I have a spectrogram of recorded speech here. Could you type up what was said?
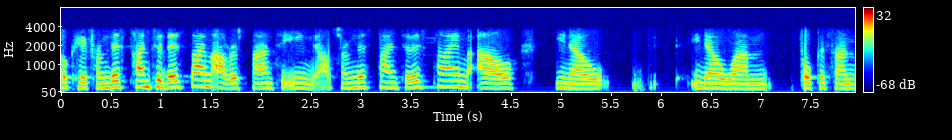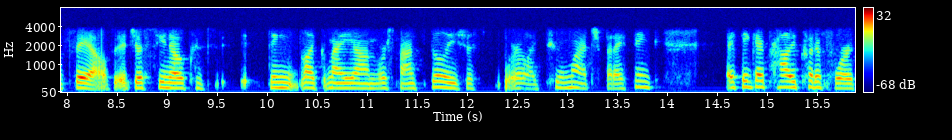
okay, from this time to this time I'll respond to emails. From this time to this time I'll, you know, you know, um focus on sales. It just, you know, cuz things like my um responsibilities just were like too much, but I think I think I probably could afford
